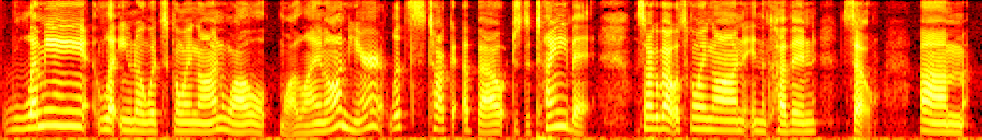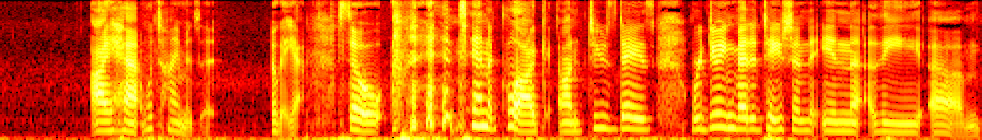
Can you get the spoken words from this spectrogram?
let me let you know what's going on while while I'm on here. Let's talk about just a tiny bit. Let's talk about what's going on in the coven. So, um, I have what time is it? Okay, yeah. So, 10 o'clock on Tuesdays, we're doing meditation in the um,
